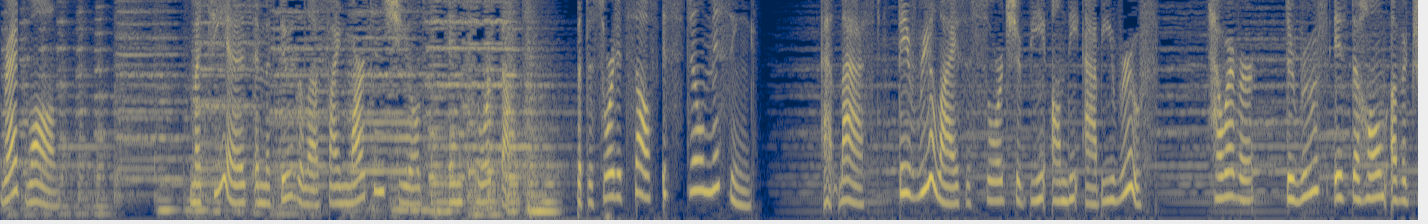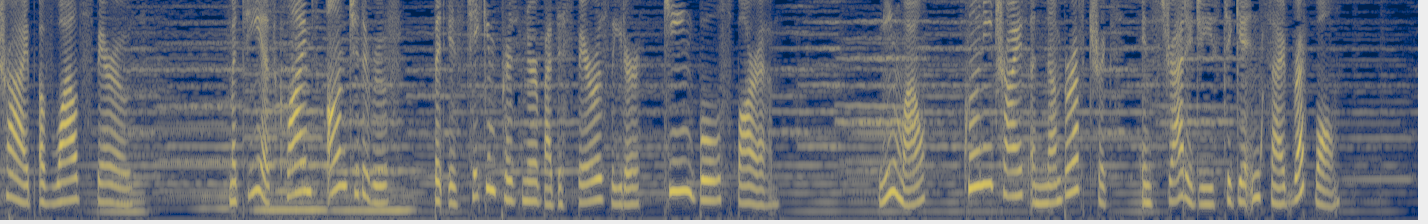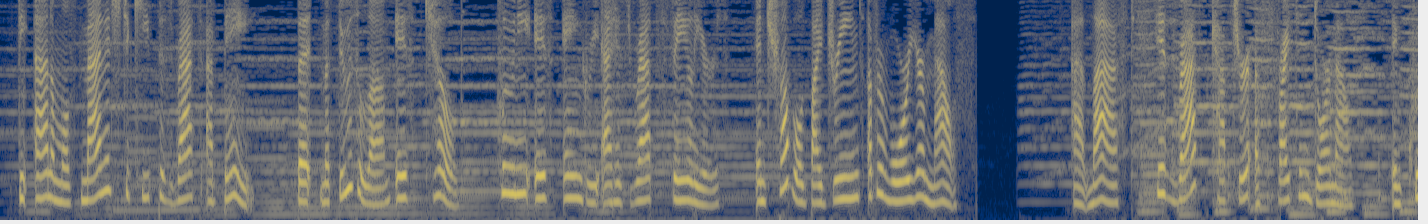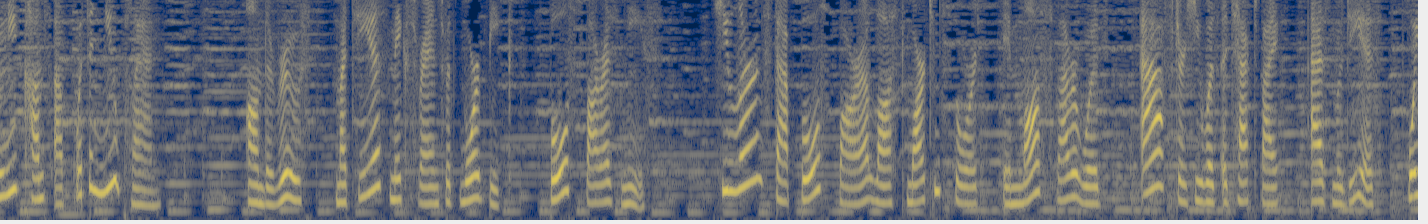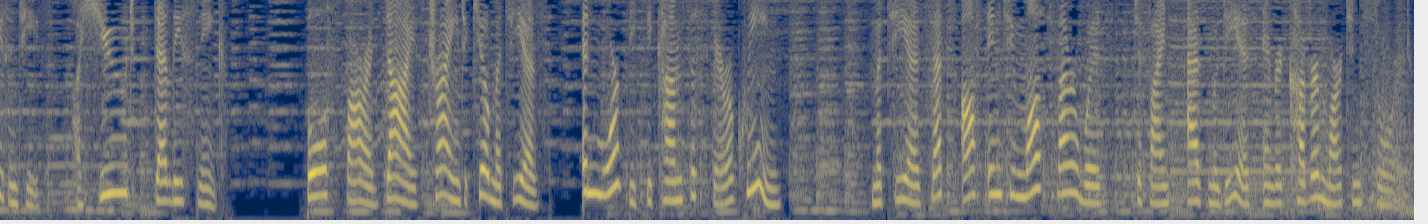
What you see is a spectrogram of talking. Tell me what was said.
Redwall. Matthias and Methuselah find Martin's shield and sword belt, but the sword itself is still missing. At last, they realize the sword should be on the abbey roof. However, the roof is the home of a tribe of wild sparrows. Matthias climbs onto the roof, but is taken prisoner by the sparrows' leader, King Bull Sparrow. Meanwhile, Cluny tries a number of tricks and strategies to get inside Redwall. The animals manage to keep his rats at bay, but Methuselah is killed. Cluny is angry at his rat's failures and troubled by dreams of a warrior mouse. At last, his rats capture a frightened dormouse, and Cluny comes up with a new plan. On the roof, Matthias makes friends with Warbeak, Bull Sparrow's niece. He learns that Bull Sparrow lost Martin's sword in Mossflower Woods after he was attacked by Asmodeus Poison Teeth, a huge, deadly snake. Bull Sparrow dies trying to kill Matthias, and Warbeak becomes the Sparrow Queen. Matthias sets off into Mossflower Woods to find Asmodeus and recover Martin's sword.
